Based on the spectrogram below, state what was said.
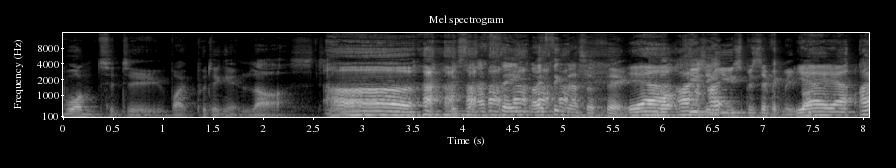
want to do by putting it last? Ah, Is that a thing? I think that's a thing. Yeah, Not I- using I- you specifically, but yeah, yeah. I,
